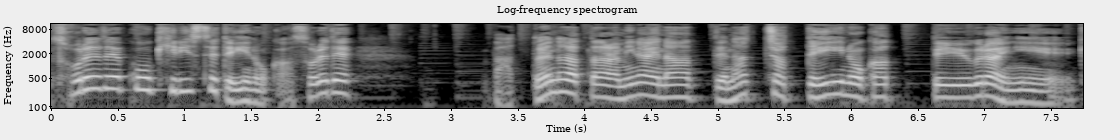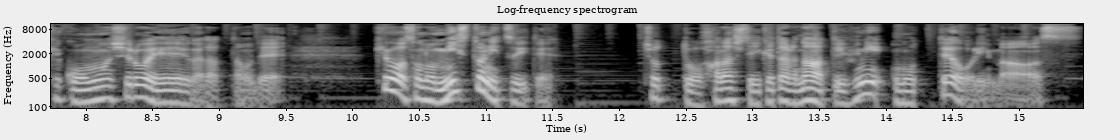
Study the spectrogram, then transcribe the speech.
それでこう切り捨てていいのか、それで、バッドエンドだったら見ないなってなっちゃっていいのかっていうぐらいに結構面白い映画だったので、今日はそのミストについてちょっと話していけたらなというふうに思っております。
